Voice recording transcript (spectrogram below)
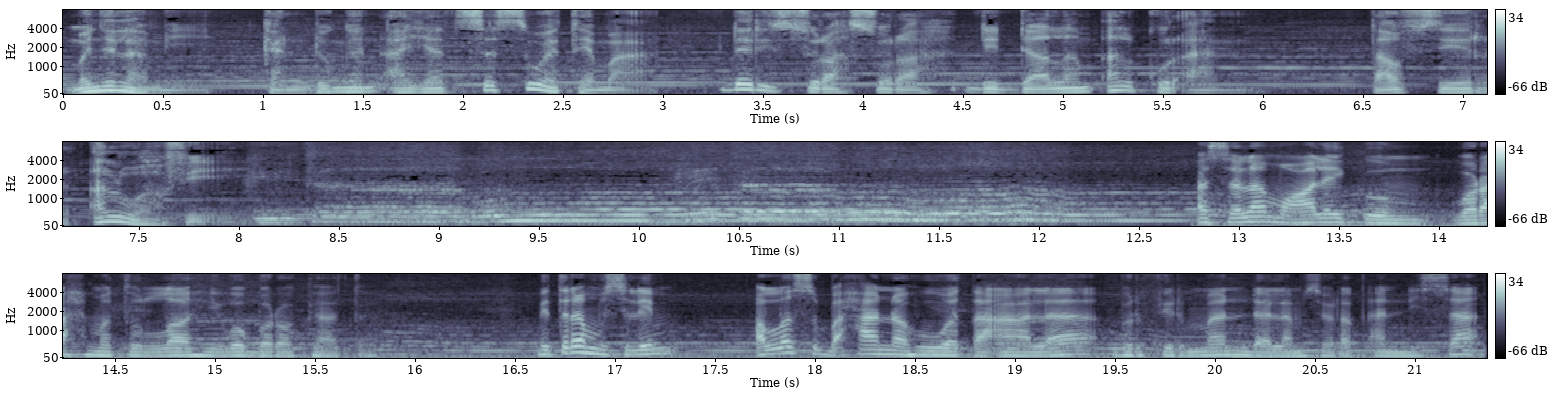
menyelami kandungan ayat sesuai tema dari surah-surah di dalam Al-Quran. Tafsir Al-Wafi. Assalamualaikum warahmatullahi wabarakatuh. Mitra Muslim, Allah Subhanahu wa taala berfirman dalam surat An-Nisa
